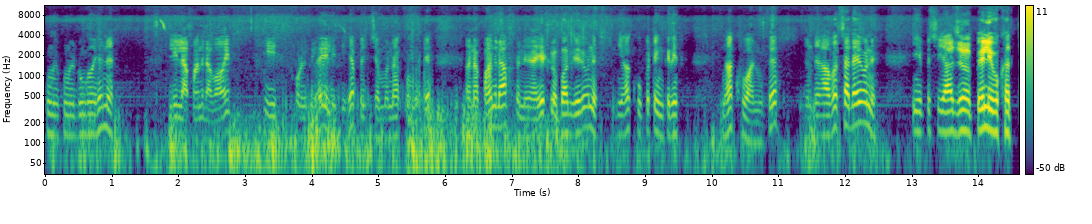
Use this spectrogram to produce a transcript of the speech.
કુણી કુણી ડુંગળી છે ને, લીલા પાંદડા વાવે. એ થોડીક લઈ લીધી છે પંચમમાં નાખવા માટે. આના પાંદડા અને આ એટલો ભાગ જે રહ્યો ને એ આખું કટિંગ કરીને નાખવાનું છે. અને આ વરસાદ આવ્યો ને એ પછી આજ પહેલી વખત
